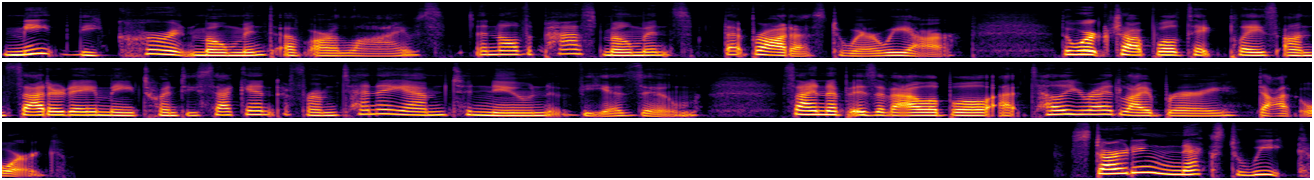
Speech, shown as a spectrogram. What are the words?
meet the current moment of our lives and all the past moments that brought us to where we are. The workshop will take place on Saturday, May 22nd from 10 a.m. to noon via Zoom. Sign up is available at tellurideLibrary.org. Starting next week,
